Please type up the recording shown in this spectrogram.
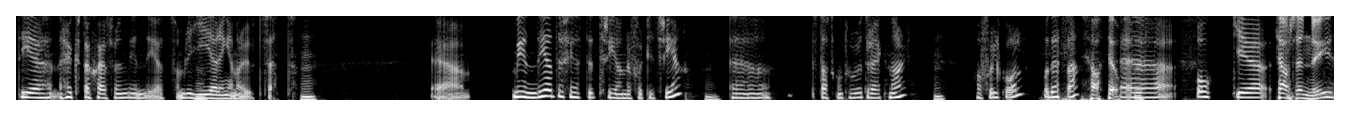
det är högsta chef för en myndighet som mm. regeringen har utsett. Mm. Eh, myndigheter finns det 343. Mm. Eh, Statskontoret räknar. Mm. Har full koll på detta. ja, ja, eh, och, eh, kanske en ny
